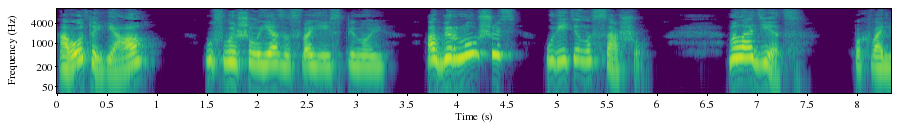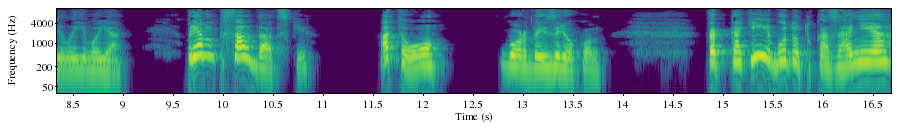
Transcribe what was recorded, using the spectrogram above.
«А вот и я!» – услышала я за своей спиной. Обернувшись, увидела Сашу. «Молодец! похвалила его я. Прямо по-солдатски. А то, гордо изрек он. Так какие будут указания?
